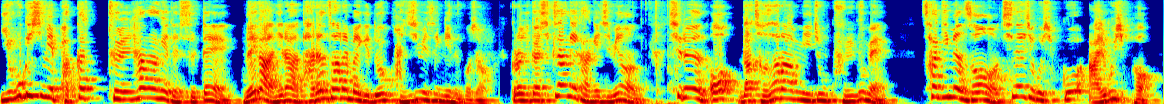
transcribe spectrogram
이 호기심이 바깥을 향하게 됐을 때 내가 아니라 다른 사람에게도 관심이 생기는 거죠. 그러니까 식상이 강해지면 실은 어, 나 저 사람이 좀 궁금해. 사귀면서 친해지고 싶고 알고 싶어.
